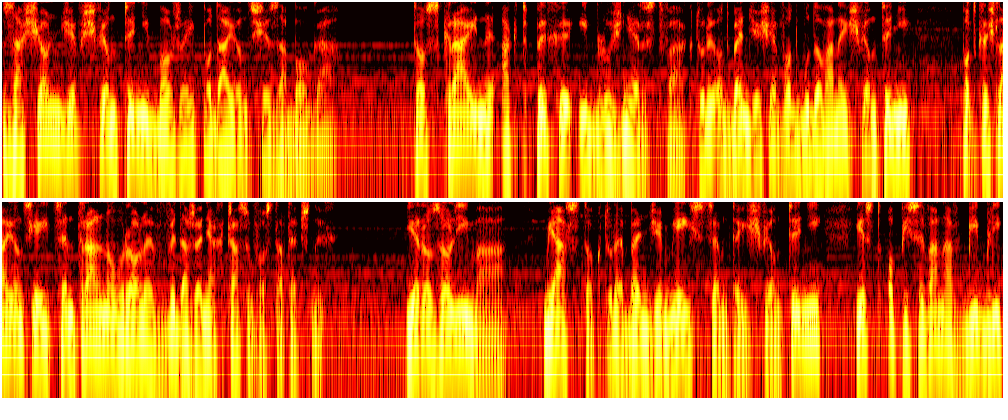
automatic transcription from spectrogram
zasiądzie w świątyni Bożej podając się za Boga. To skrajny akt pychy i bluźnierstwa, który odbędzie się w odbudowanej świątyni, podkreślając jej centralną rolę w wydarzeniach czasów ostatecznych. Jerozolima, miasto, które będzie miejscem tej świątyni, jest opisywana w Biblii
